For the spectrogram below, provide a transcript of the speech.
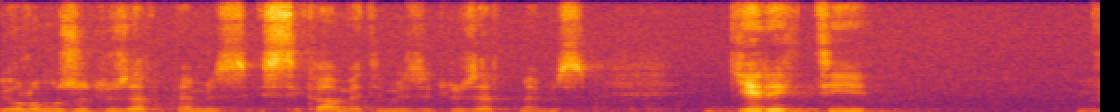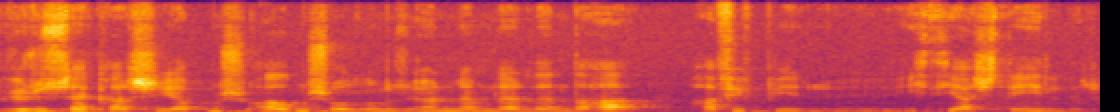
yolumuzu düzeltmemiz, istikametimizi düzeltmemiz gerektiği virüse karşı yapmış almış olduğumuz önlemlerden daha hafif bir e, ihtiyaç değildir.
